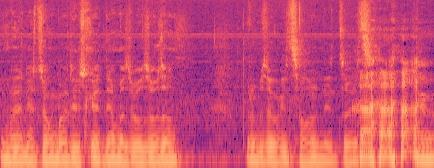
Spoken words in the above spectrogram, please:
Ich will nicht sagen, weil das geht nicht mehr so, so dann. Darum sage ich Zahlen nicht so jetzt. Ja.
